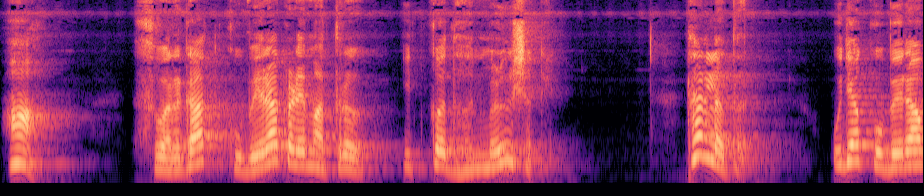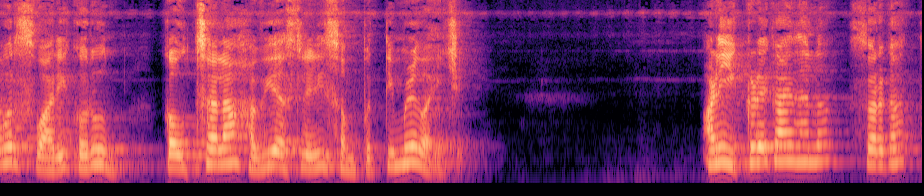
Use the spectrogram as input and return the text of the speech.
हां स्वर्गात कुबेराकडे मात्र इतकं धन मिळू शकेल. ठरलं तर उद्या कुबेरावर स्वारी करून कौत्साला हवी असलेली संपत्ती मिळवायची. आणि इकडे काय झालं स्वर्गात?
